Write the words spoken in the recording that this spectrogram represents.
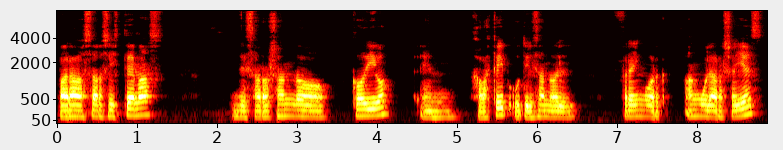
Para hacer sistemas, desarrollando código en JavaScript utilizando el framework AngularJS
